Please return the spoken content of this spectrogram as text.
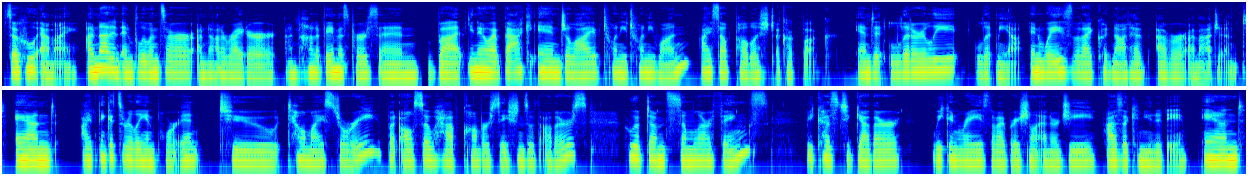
So who am I? I'm not an influencer. I'm not a writer. I'm not a famous person. But, you know, I back in July of 2021, I self published a cookbook and it literally lit me up in ways that I could not have ever imagined. And I think it's really important to tell my story, but also have conversations with others who have done similar things because together we can raise the vibrational energy as a community and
